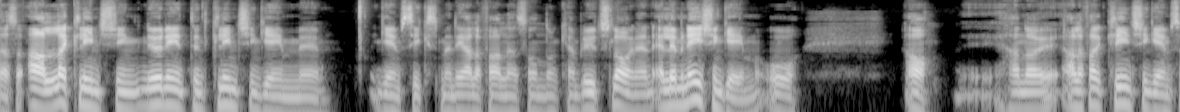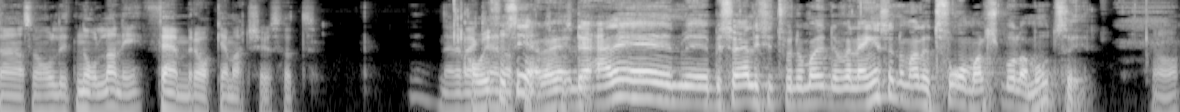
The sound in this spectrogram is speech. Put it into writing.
alltså alla clinching, nu är det inte en clinching game, eh, game 6, men det är i alla fall en sån de kan bli utslagna, en elimination game. Och ja, han har i alla fall clinching games har han alltså hållit nollan i fem raka matcher. Så att, ja, vi får se. Det, det, här är en besvärlig situation. Det var länge sedan de hade två matchbollar mot sig. Ja.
